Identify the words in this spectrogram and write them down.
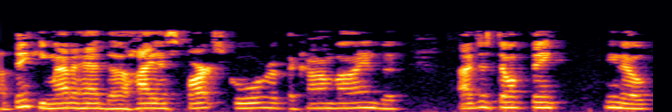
I think he might have had the highest SPARQ score at the combine, but I just don't think, you know,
